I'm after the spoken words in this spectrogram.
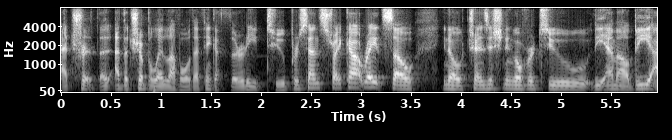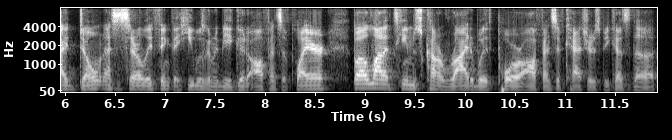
at tri- at the AAA level with I think a 32% strikeout rate. So you know, transitioning over to the MLB, I don't necessarily think that he was going to be a good offensive player. But a lot of teams kind of ride with poor offensive catchers because the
